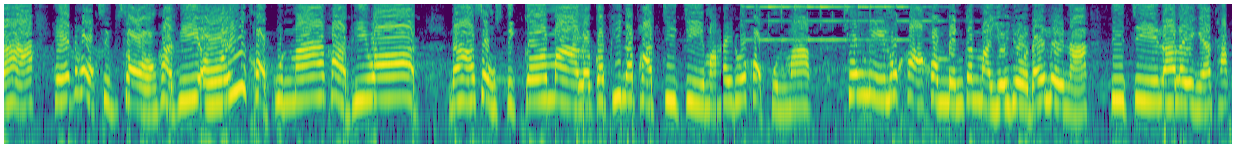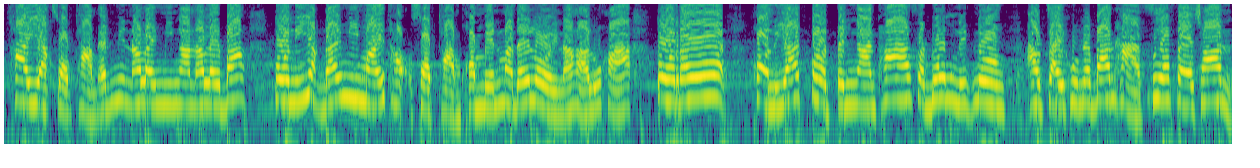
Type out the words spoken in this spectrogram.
นะคะ H62 ค่ะพี่เอ้ยขอบคุณมากค่ะพี่วาดนะคะส่งสติกเกอร์มาแล้วก็พี่นภัสจีจีมาให้ด้วยขอบคุณมาก ช่วงนี้ลูกค้าคอมเมนต์กันมาเยอะๆได้เลยนะจีจีอะไรอย่างเงี้ยทักทายอยากสอบถามแอดมินอะไรมีงานอะไรบ้าง ตัวนี้อยากได้มีไหมสอบถามคอมเมนต์มาได้เลยนะคะ ลูกค้าตัวแรกขออนุญาตเปิดเป็นงานผ้าสะดุ้งนิดนึง เอาใจคุณแม่บ้านหาเสื้อแฟชั่น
